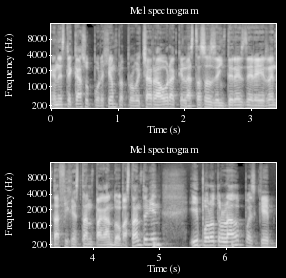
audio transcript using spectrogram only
En este caso, por ejemplo, aprovechar ahora que las tasas de interés de renta fija están pagando bastante bien y por otro lado, pues que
